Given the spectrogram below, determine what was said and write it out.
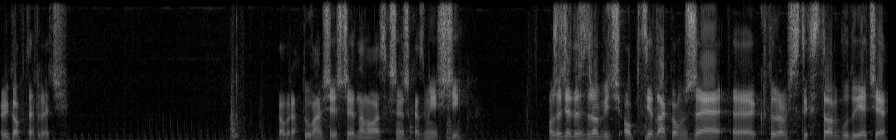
Helikopter leci. Dobra, tu wam się jeszcze jedna mała skrzyneczka zmieści. Możecie też zrobić opcję taką, że e, którąś z tych stron budujecie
